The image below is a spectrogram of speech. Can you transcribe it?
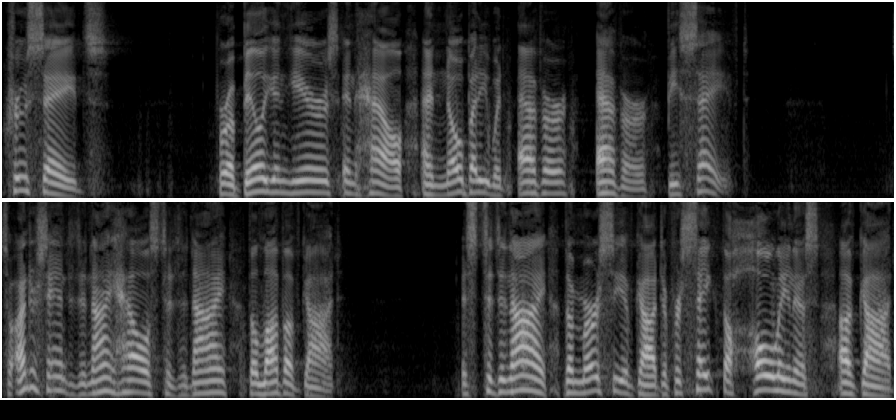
crusades for a billion years in hell and nobody would ever, ever be saved? So, understand to deny hell is to deny the love of God. It's to deny the mercy of God, to forsake the holiness of God,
